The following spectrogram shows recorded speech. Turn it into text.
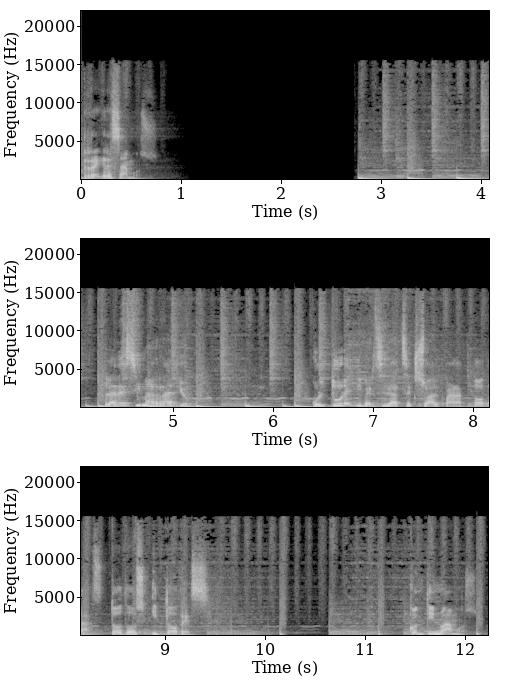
Regresamos. La décima radio. Cultura y diversidad sexual para todas, todos y todes. Continuamos.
